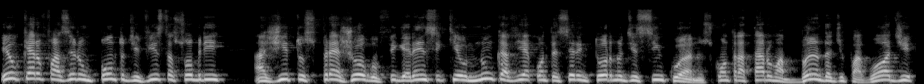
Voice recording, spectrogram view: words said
Eu quero fazer um ponto de vista sobre agitos pré-jogo Figueirense que eu nunca vi acontecer em torno de cinco anos. Contratar uma banda de pagode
